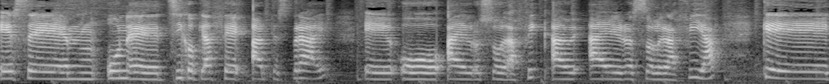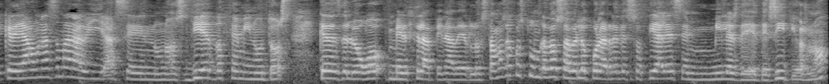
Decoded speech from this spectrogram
Es em, un eh, chico que hace art spray eh, o aerosolgrafía que crea unas maravillas en unos 10-12 minutos que desde luego merece la pena verlo. Estamos acostumbrados a verlo por las redes sociales en miles de, sitios, ¿no?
